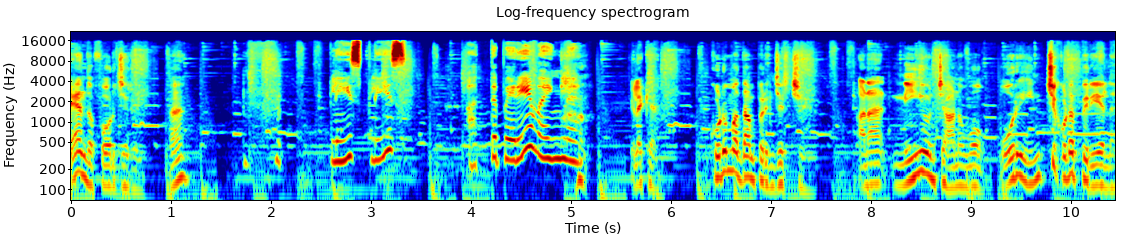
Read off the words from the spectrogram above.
ஏன் இந்த ஃபோர்ஜரி ப்ளீஸ் ப்ளீஸ் அத்தை பேரே வைங்களேன் இலக்க குடும்பம் தான் பிரிஞ்சிருச்சு. ஆனா நீயும் ஜானுவும் ஒரு இன்ச்சு கூட பிரியல.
